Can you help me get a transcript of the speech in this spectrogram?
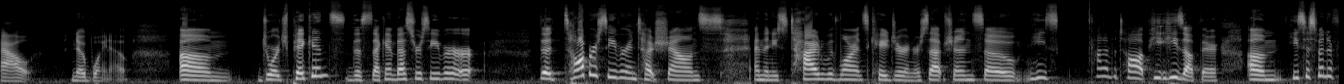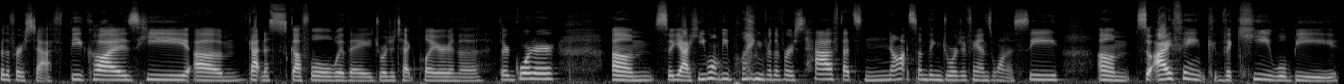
out no bueno. Um, george pickens the second best receiver or the top receiver in touchdowns and then he's tied with lawrence cager in receptions so he's kind of the top. He, he's up there. Um, he's suspended for the first half because he um, got in a scuffle with a Georgia Tech player in the third quarter. Um, so yeah, he won't be playing for the first half. That's not something Georgia fans want to see. Um, so I think the key will be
